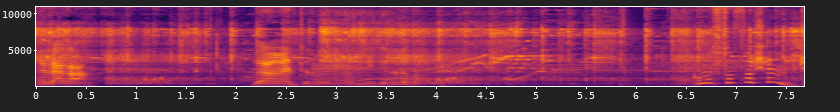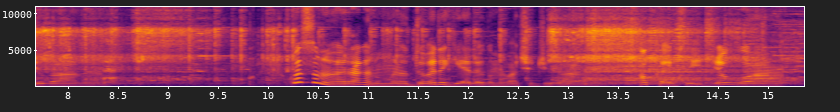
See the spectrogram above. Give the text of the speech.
Raga, veramente non, non mi direte qua sto facendo giocare? Questo no, raga non me lo dovete chiedere come faccio a giocare. Ok, sì, gioco a...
